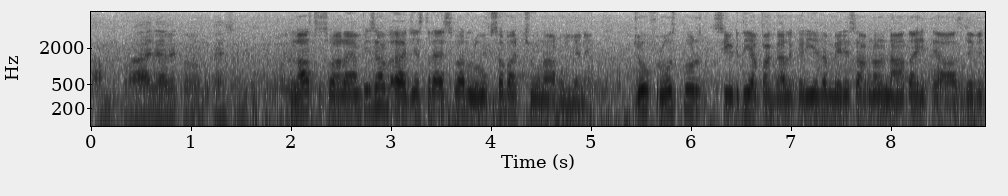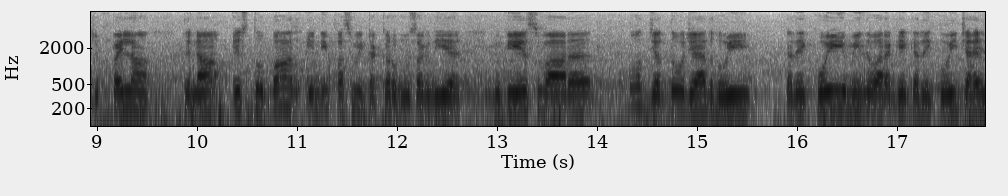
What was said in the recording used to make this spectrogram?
ਕੰਮ ਕਰਾਇਆ ਜਾਵੇ ਤਾਂ ਪੈਸੇ ਦਿੱਤੇ ਲਾਸਟ ਸਵਾਲ ਹੈ ਐਮਪੀ ਸਾਹਿਬ ਅ, ਜਿਸ ਤਰ੍ਹਾਂ ਇਸ ਵਾਰ ਲੋਕ ਸਭਾ ਚੋਣਾਂ ਹੋਈਆਂ ਨੇ ਜੋ ਫਿਰੋਜ਼ਪੁਰ ਸੀਟ ਦੀ ਆਪਾਂ ਗੱਲ ਕਰੀਏ ਤਾਂ ਮੇਰੇ ਹਿਸਾਬ ਨਾਲ ਨਾ ਤਾਂ ਇਤਿਹਾਸ ਦੇ ਵਿੱਚ ਪਹਿਲਾਂ ਤੇ ਨਾ ਇਸ ਤੋਂ ਬਾਅਦ ਇੰਨੀ ਫਸਵੀਂ ਟੱਕਰ ਹੋ ਸਕਦੀ ਹੈ ਕਿਉਂਕਿ ਇਸ ਵਾਰ ਬਹੁਤ ਜਹਿਦ ਹੋਈ ਕਦੇ ਕੋਈ ਉਮੀਦਵਾਰ ਅੱਗੇ ਕਦੇ ਕੋਈ ਚਾਹੇ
